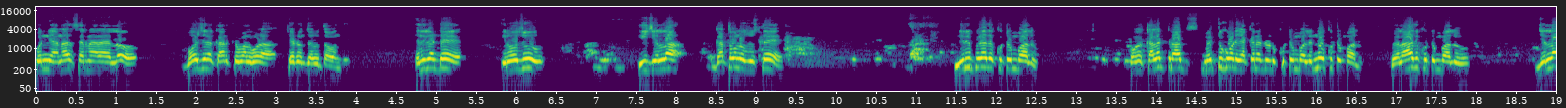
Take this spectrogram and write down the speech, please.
కొన్ని అనాథ శరణాలయాల్లో భోజన కార్యక్రమాలు కూడా చేయడం జరుగుతూ ఉంది. ఎందుకంటే ఈరోజు ఈ జిల్లా గతంలో చూస్తే నిరుపేద కుటుంబాలు ఒక కలెక్టర్ ఆఫీస్ మెట్టు కూడా ఎక్కనటువంటి కుటుంబాలు ఎన్నో కుటుంబాలు వేలాది కుటుంబాలు జిల్లా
